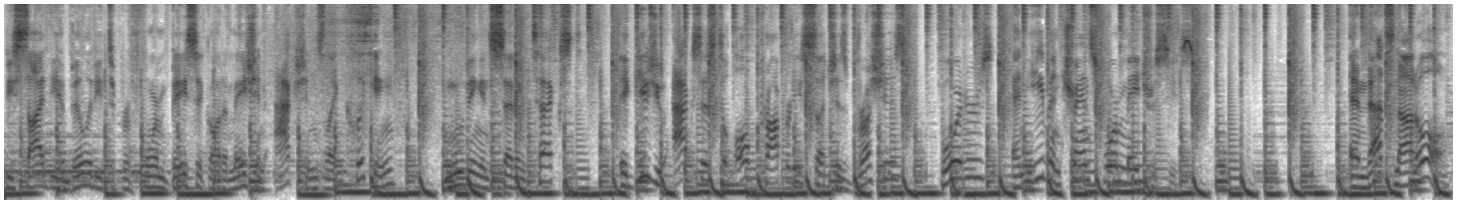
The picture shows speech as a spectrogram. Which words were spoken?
Beside the ability to perform basic automation actions like clicking, moving and setting text, it gives you access to all properties such as brushes, borders, and even transform matrices. And that's not all.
